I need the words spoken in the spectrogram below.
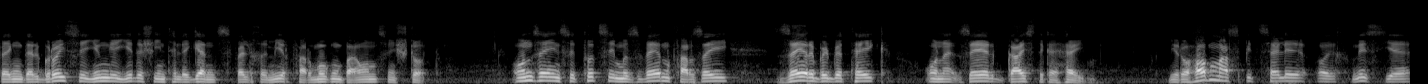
wegen der größte junge jüdische Intelligenz, welche wir vermogen bei uns in Stutt. Unsere Institution muss werden für sie sehr Bibliothek und ein sehr geistiger Heim. Wir haben eine spezielle euch Mission,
